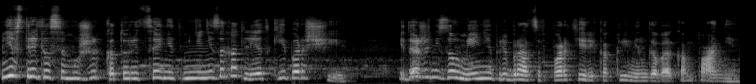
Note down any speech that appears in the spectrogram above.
мне встретился мужик, который ценит меня не за котлетки и борщи, и даже не за умение прибраться в квартире, как клининговая компания,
